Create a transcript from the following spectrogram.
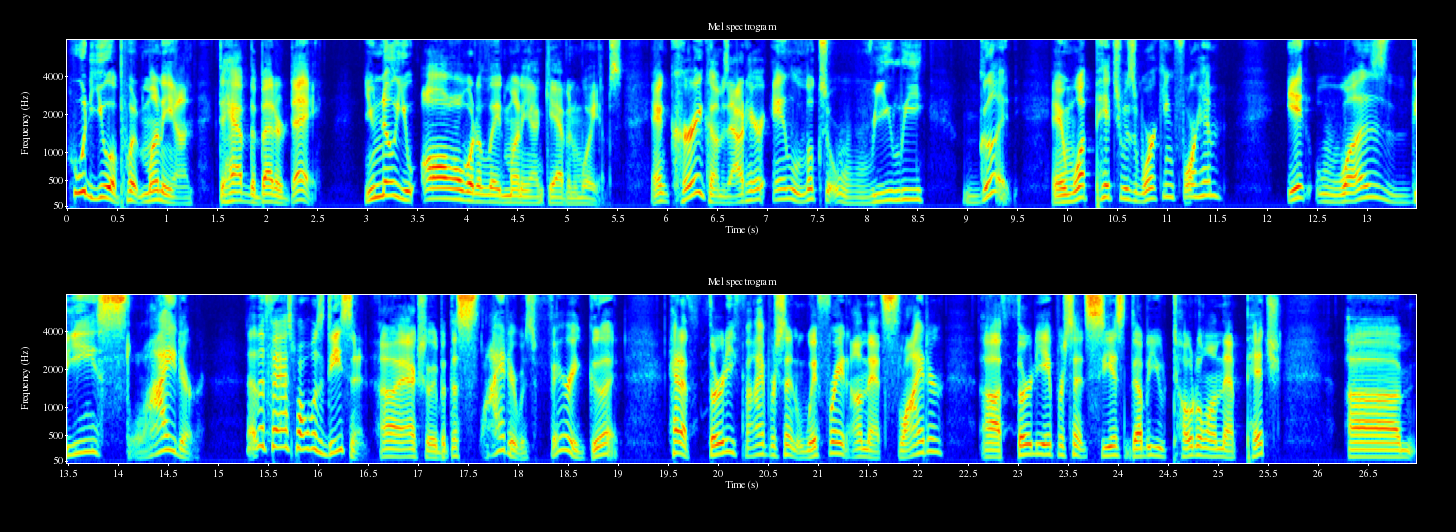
who would you have put money on to have the better day? You know you all would have laid money on Gavin Williams. And Curry comes out here and looks really good. And what pitch was working for him? It was the slider. Now, the fastball was decent, uh, actually, but the slider was very good. Had a 35% whiff rate on that slider, uh, 38% CSW total on that pitch. Um,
